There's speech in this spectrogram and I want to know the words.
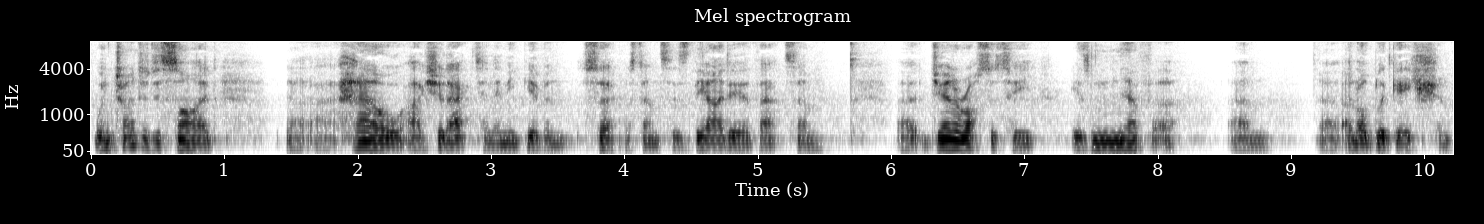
when trying to decide uh, how I should act in any given circumstance is the idea that um, generosity is never um, uh, an obligation,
